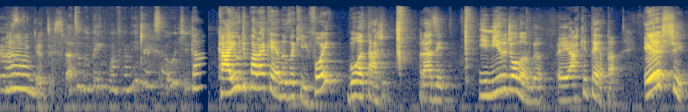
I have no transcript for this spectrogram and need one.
Deus. Ah, meu Deus. Tá tudo bem com a família e saúde? Tá. Caiu de paraquedas aqui, foi? Boa tarde, prazer. E Mira de Holanda, é arquiteta. Este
